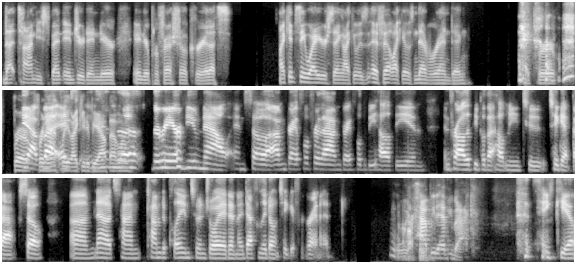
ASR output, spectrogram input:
that time you spent injured in your in your professional career. That's I can see why you're saying like it was it felt like it was never ending. Like for for, for an athlete like you to be out that the, long. The rear view now, and so I'm grateful for that. I'm grateful to be healthy and and for all the people that helped me to to get back. So um, now it's time time to play and to enjoy it, and I definitely don't take it for granted. Well, we're happy to have you back. Thank you.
